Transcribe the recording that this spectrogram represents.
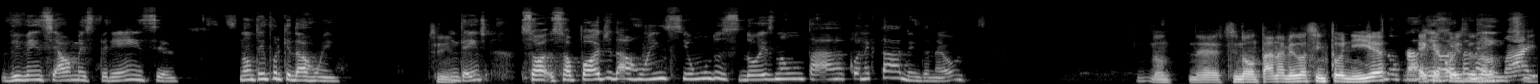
vivenciar uma experiência, não tem por que dar ruim. Sim. Entende? Só, só pode dar ruim se um dos dois não tá conectado, entendeu? Não, né, se não tá na mesma sintonia, tá, é que a coisa não vai.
